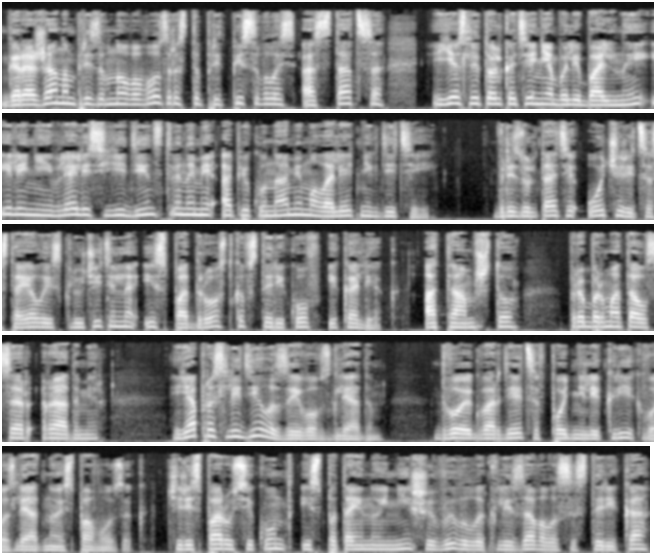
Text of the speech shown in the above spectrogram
Горожанам призывного возраста предписывалось остаться, если только те не были больны или не являлись единственными опекунами малолетних детей. В результате очередь состояла исключительно из подростков, стариков и коллег. «А там что?» — пробормотал сэр Радомир. Я проследила за его взглядом. Двое гвардейцев подняли крик возле одной из повозок. Через пару секунд из потайной ниши выволокли за волосы старика,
